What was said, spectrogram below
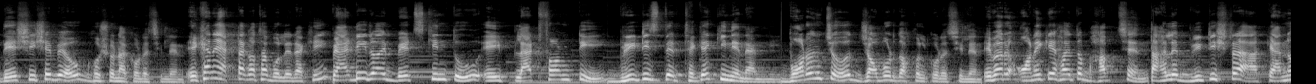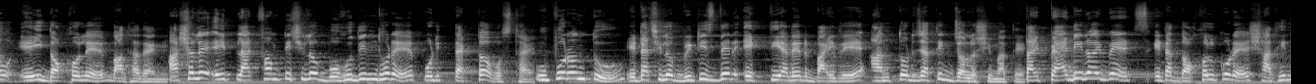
দেশ হিসেবেও ঘোষণা করেছিলেন। এখানে একটা কথা বলে রাখি, প্যাডি রয় বেটস কিন্তু এই প্ল্যাটফর্মটি ব্রিটিশদের থেকে কিনে নেননি। বরঞ্চ জবরদখল করেছিলেন। এবার অনেকে হয়তো ভাবছেন, তাহলে ব্রিটিশরা কেন এই দখলে বাধা দেয়নি? আসলে এই প্ল্যাটফর্মটি ছিল বহুদিন ধরে পরিত্যক্ত অবস্থায়। উপরন্তু, এটা ছিল ব্রিটিশদের এখতিয়ারের বাইরে আন্তর্জাতিক জলসীমাতে। তাই প্যাডি রয় বেটস এটা দখল করে স্বাধীন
